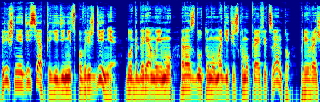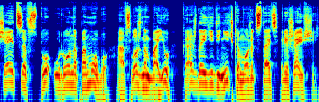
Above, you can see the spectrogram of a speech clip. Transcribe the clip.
лишняя десятка единиц повреждения, благодаря моему раздутому магическому коэффициенту, превращается в 100 урона по мобу, а в сложном бою каждая единичка может стать решающей.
